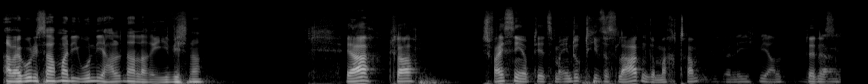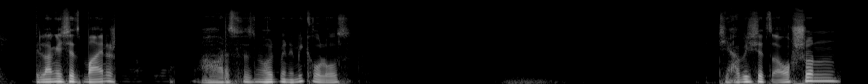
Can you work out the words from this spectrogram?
Aber gut, ich sag mal, die Uhren, die halten halt auch ewig, ne? Ja, klar. Ich weiß nicht, ob die jetzt mal induktives Laden gemacht haben. Überlege ich, wie alt. Dennis. Wie lange ich jetzt meine. Ah, das ist heute mit dem Mikro los. Die habe ich jetzt auch schon.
